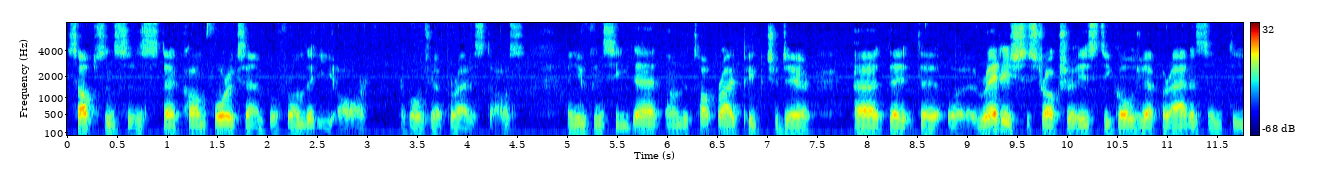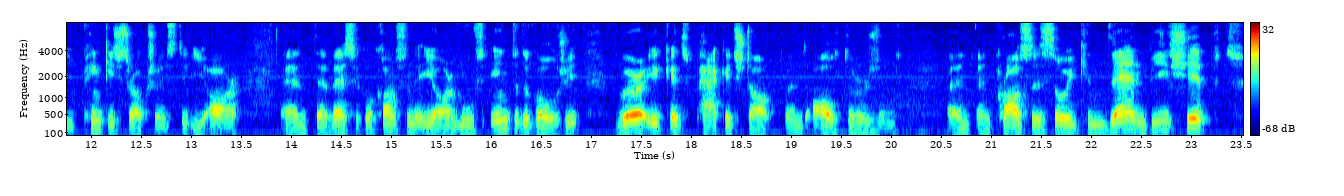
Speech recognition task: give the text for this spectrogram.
substances that come, for example, from the ER, the Golgi apparatus does. And you can see that on the top right picture there, uh, the, the uh, reddish structure is the Golgi apparatus and the pinkish structure is the ER and the vesicle comes from the ER, moves into the Golgi, where it gets packaged up and alters and, and, and processed so it can then be shipped.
